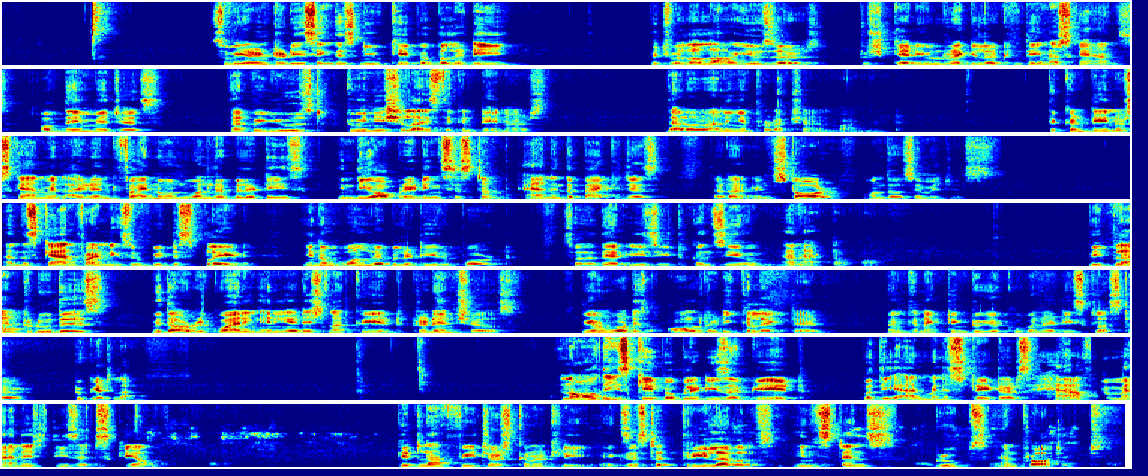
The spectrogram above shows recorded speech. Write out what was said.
So we are introducing this new capability which will allow users to schedule regular container scans of the images that were used to initialize the containers that are running in production environment. The container scan will identify known vulnerabilities in the operating system and in the packages that are installed on those images. And the scan findings will be displayed in a vulnerability report so that they're easy to consume and act upon. We plan to do this without requiring any additional credentials beyond what is already collected when connecting to your Kubernetes cluster to GitLab. And all these capabilities are great, but the administrators have to manage these at scale. GitLab features currently exist at three levels instance, groups, and projects.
